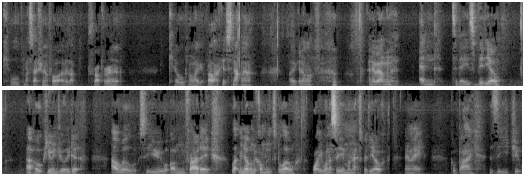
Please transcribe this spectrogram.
killed my session. I thought ever that proper uh, killed my leg. It felt like it snapped my leg in half. anyway, I'm gonna end today's video. I hope you enjoyed it. I will see you on Friday. Let me know in the comments below what you want to see in my next video. Anyway, goodbye, ZTube.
